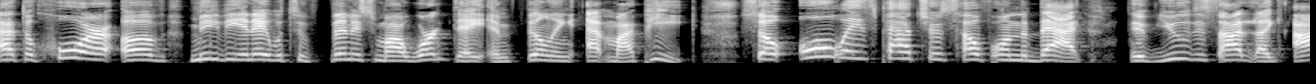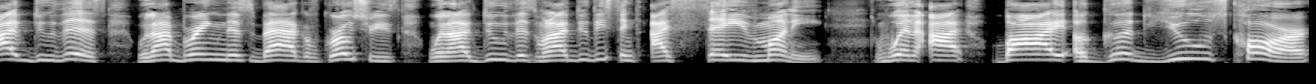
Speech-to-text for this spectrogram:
at the core of me being able to finish my workday and feeling at my peak. So always pat yourself on the back if you decide like I do this, when I bring this bag of groceries, when I do this, when I do these things, I save money when I buy a good used car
